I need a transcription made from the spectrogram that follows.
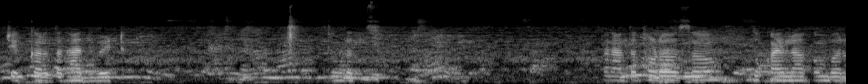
चेक करतात हातबीट तेवढंच. पण आता थोडंसं दुखायला कंबर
